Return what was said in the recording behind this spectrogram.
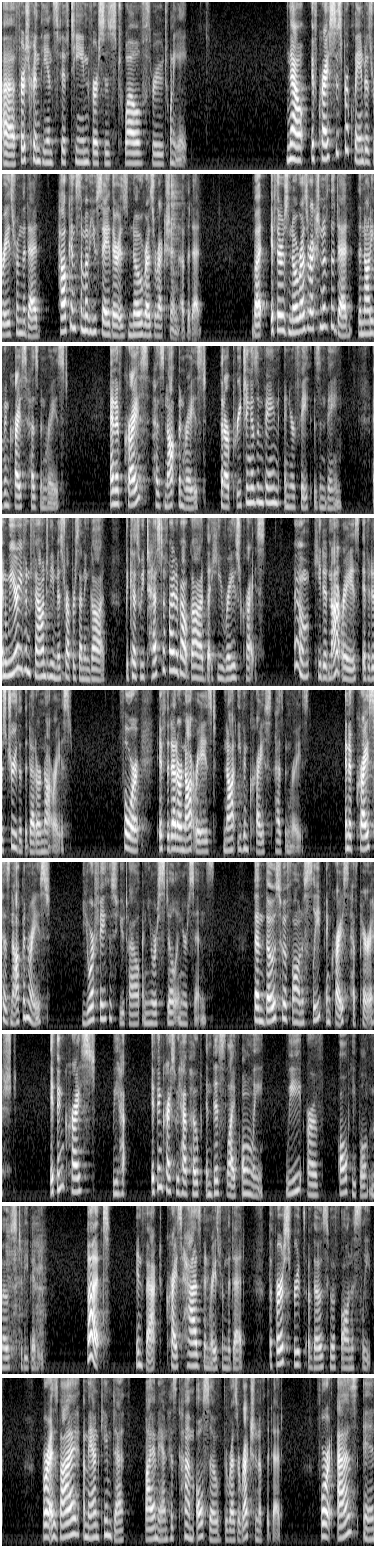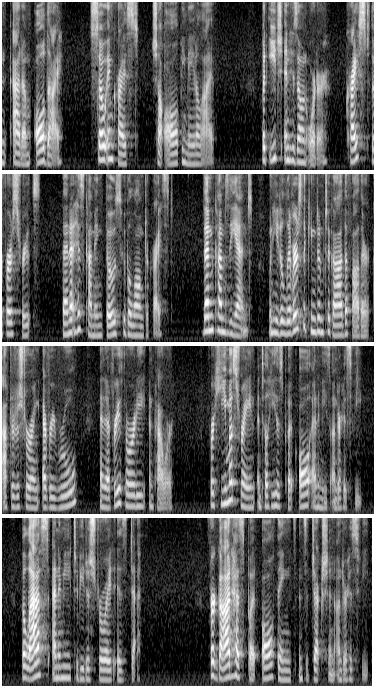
uh, 1 Corinthians 15, verses 12 through 28. Now, if Christ is proclaimed as raised from the dead, how can some of you say there is no resurrection of the dead? But if there is no resurrection of the dead, then not even Christ has been raised. And if Christ has not been raised, then our preaching is in vain and your faith is in vain. And we are even found to be misrepresenting God, because we testified about God that he raised Christ, whom he did not raise, if it is true that the dead are not raised. For if the dead are not raised, not even Christ has been raised. And if Christ has not been raised, your faith is futile and you are still in your sins. Then those who have fallen asleep in Christ have perished. If in Christ we have if in Christ we have hope in this life only, we are of all people most to be pitied. But, in fact, Christ has been raised from the dead, the first fruits of those who have fallen asleep. For as by a man came death, by a man has come also the resurrection of the dead. For as in Adam all die, so in Christ shall all be made alive. But each in his own order Christ the firstfruits, then at his coming, those who belong to Christ. Then comes the end when he delivers the kingdom to God the Father after destroying every rule and every authority and power. For he must reign until he has put all enemies under his feet. The last enemy to be destroyed is death. For God has put all things in subjection under his feet.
